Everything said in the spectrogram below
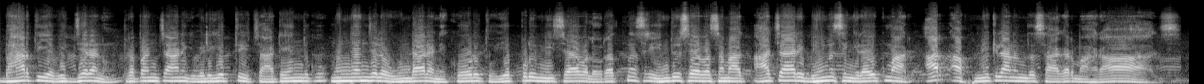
భారతీయ విద్యలను ప్రపంచానికి వెలుగెత్తి చాటేందుకు ముందంజలో ఉండాలని కోరుతూ ఎప్పుడు మీ సేవలో రత్నశ్రీ హిందూ సేవ సమాజ్ ఆచార్య భీమసింగ్ రవికుమార్ ఆర్. ఆఫ్ నిఖిలానంద సాగర్ మహారాజ్.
